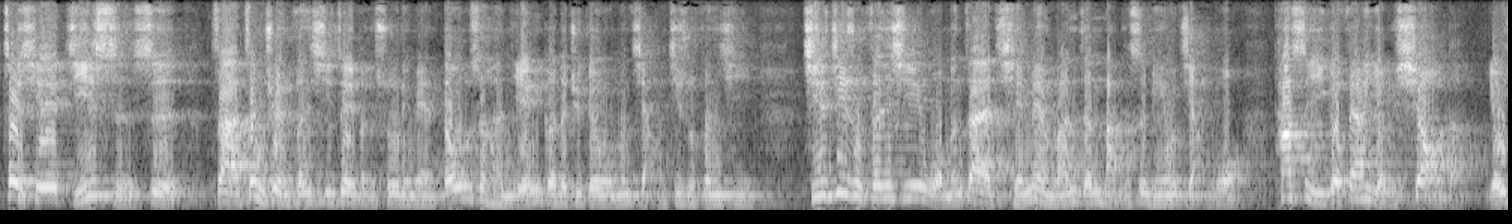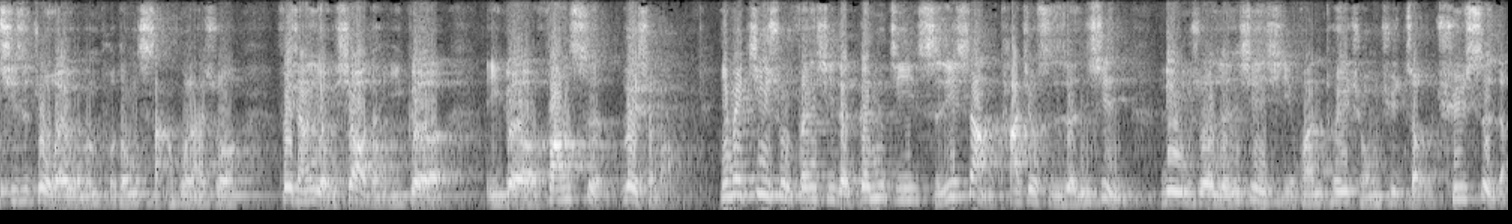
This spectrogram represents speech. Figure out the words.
这些即使是在《证券分析》这本书里面，都是很严格的去给我们讲的技术分析。其实技术分析我们在前面完整版的视频有讲过，它是一个非常有效的，尤其是作为我们普通散户来说非常有效的一个一个方式。为什么？因为技术分析的根基，实际上它就是人性。例如说，人性喜欢推崇去走趋势的，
